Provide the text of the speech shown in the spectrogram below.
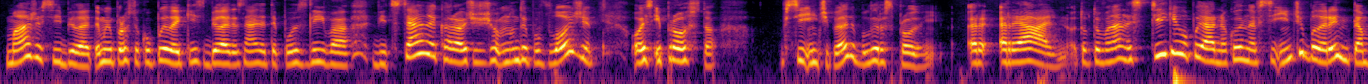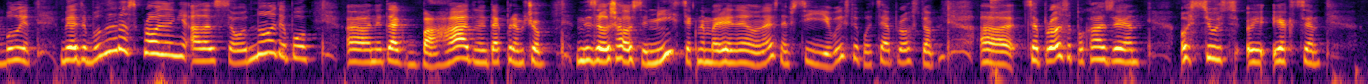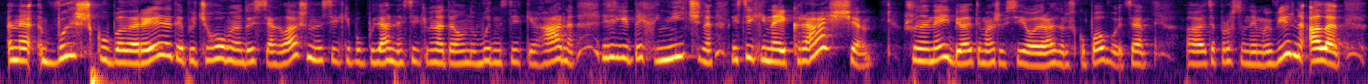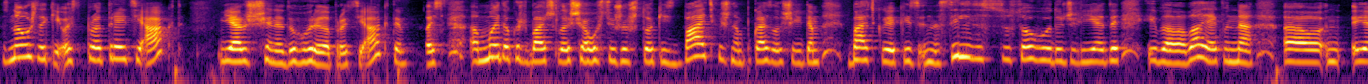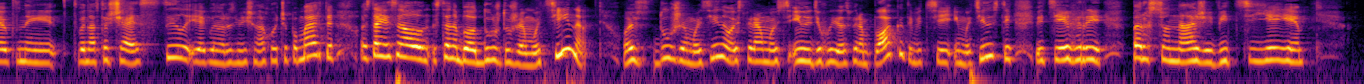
Майже всі білети. Ми просто купили якісь білети, знаєте, типу, зліва від сцени, коротше, що, ну, типу, в ложі. Ось і просто всі інші білети були розпродані. Ре- реально. Тобто вона настільки популярна, коли на всі інші балерини там були білети були розпродані, але все одно, типу, е, не так багато, не так прям, щоб не залишалося місць, як на Маріне Лонес, на всі її виступи. Це просто, е, це просто показує ось цю, е, як це. Не вишку балерини, типу, чого вона досягла, що настільки популярна, настільки вона талановита, настільки гарна, настільки технічна, настільки найкраща, що на неї білети майже всі одразу розкуповують. Це, це просто неймовірно. Але знову ж таки, ось про третій акт. Я вже ще не договорила про ці акти. Ось ми також бачили, що ось цю жорстокість батька, що нам показували, що і там батько якийсь насилля застосовує до Джульєти, і бла бла бла, як вона е, як в неї вона втрачає сили, і як вона розуміє, що вона хоче померти. Остання сцена, сцена була дуже дуже емоційна. Ось дуже емоційна. Ось прямо ось іноді хотілося прям плакати від цієї емоційності, від цієї гри персонажів, від цієї.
